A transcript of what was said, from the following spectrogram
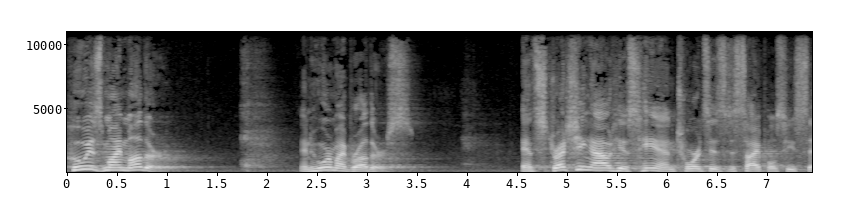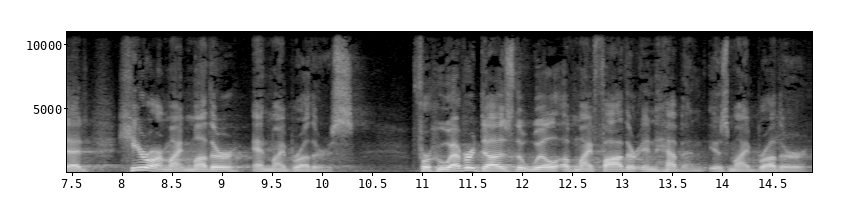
Who is my mother? And who are my brothers? And stretching out his hand towards his disciples, he said, Here are my mother and my brothers. For whoever does the will of my Father in heaven is my brother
